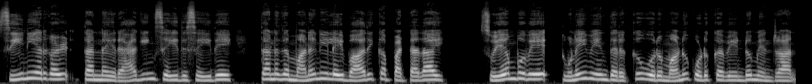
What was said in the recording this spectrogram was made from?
சீனியர்கள் தன்னை ராகிங் செய்து செய்தே தனது மனநிலை பாதிக்கப்பட்டதாய் சுயம்புவே துணைவேந்தருக்கு ஒரு மனு கொடுக்க வேண்டும் என்றான்.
